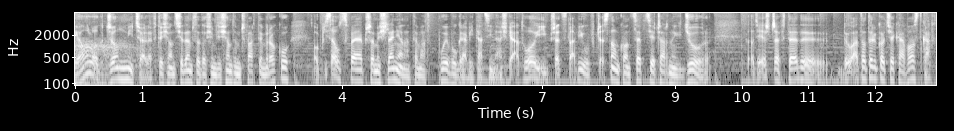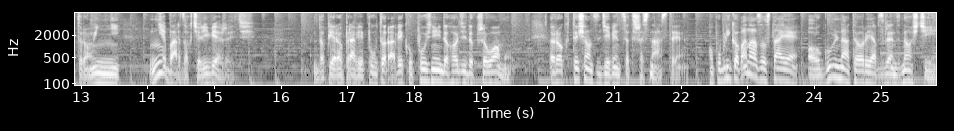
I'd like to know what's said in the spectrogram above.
Geolog John Mitchell w 1784 roku opisał swe przemyślenia na temat wpływu grawitacji na światło i przedstawił wczesną koncepcję czarnych dziur, choć jeszcze wtedy była to tylko ciekawostka, w którą inni nie bardzo chcieli wierzyć. Dopiero prawie półtora wieku później dochodzi do przełomu. Rok 1916. Opublikowana zostaje ogólna teoria względności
